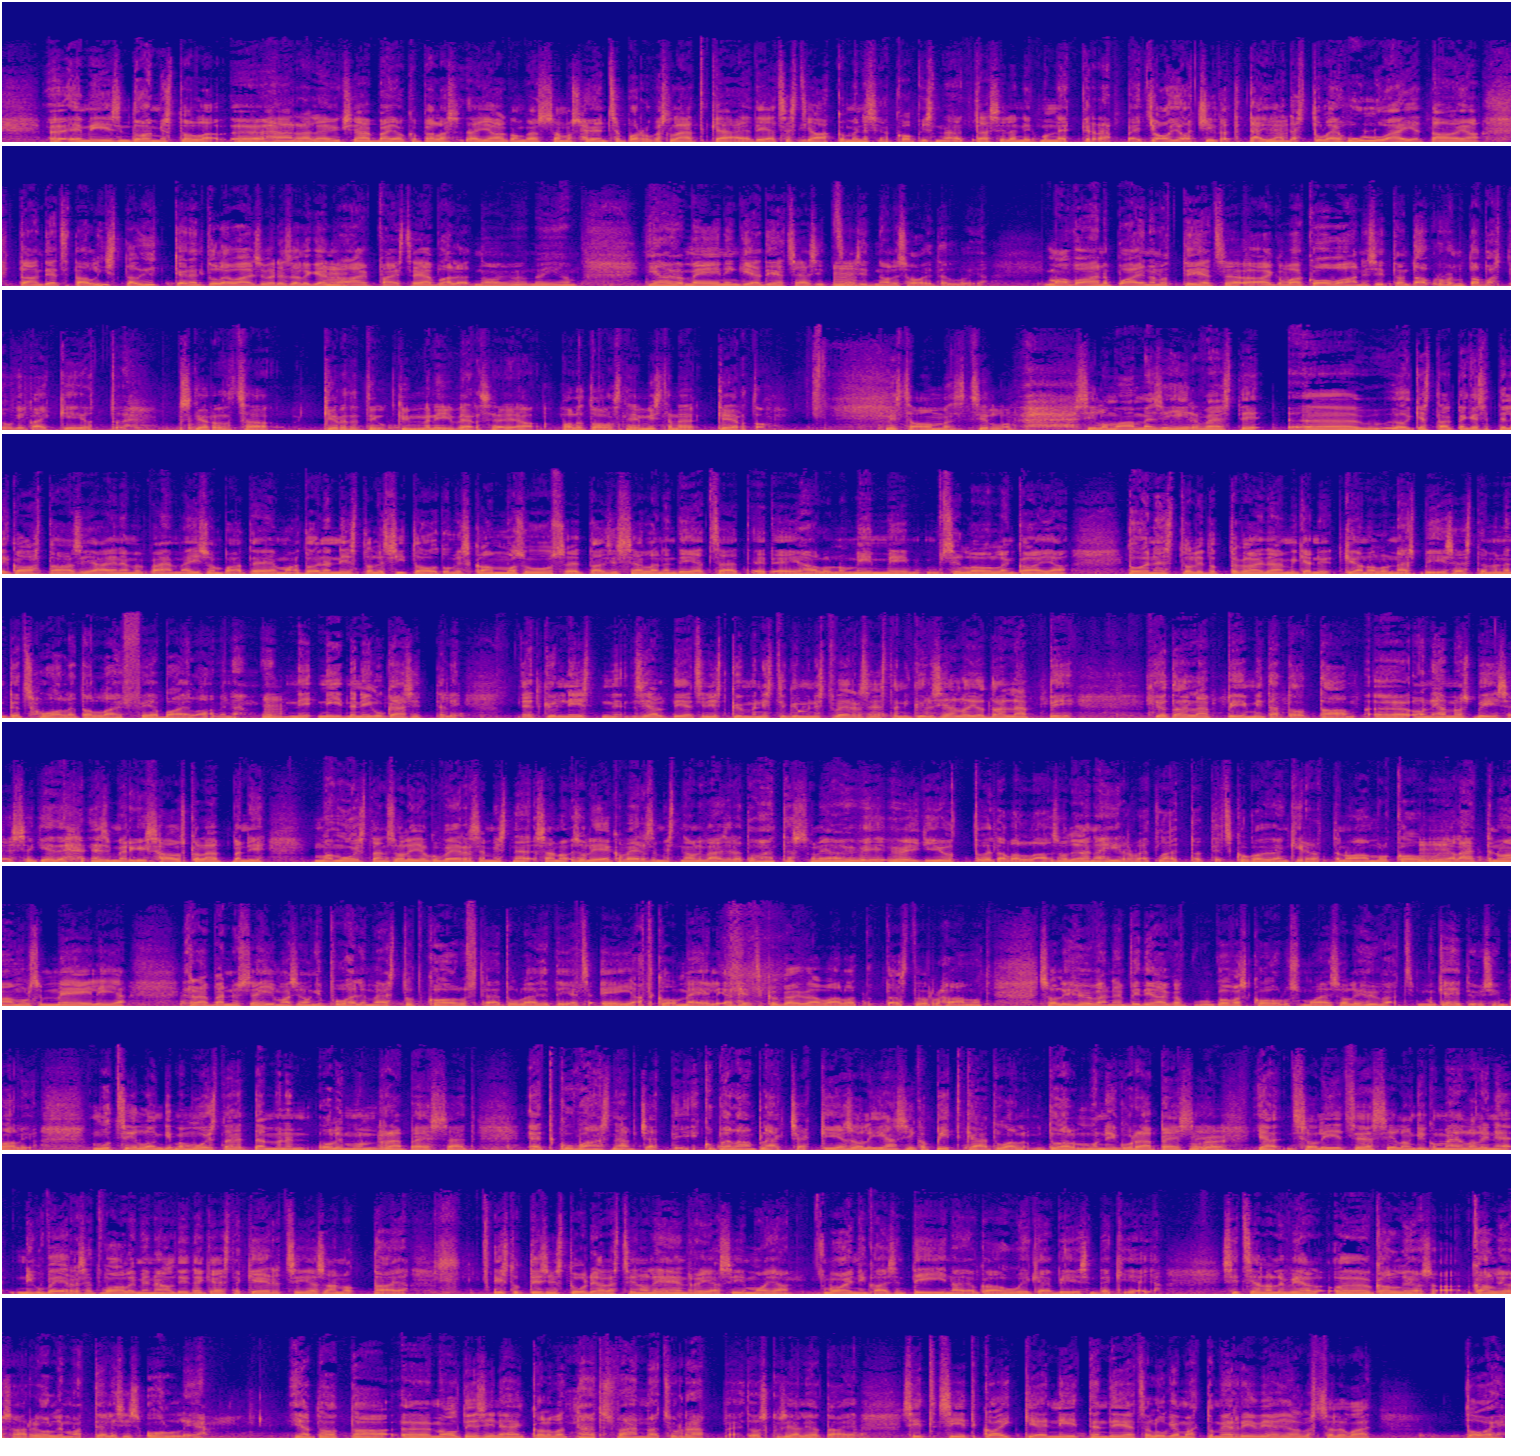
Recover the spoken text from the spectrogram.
M-Easyn toimistolla hääräilee yksi jäbä, joka pelasi sitä Jaakon kanssa samassa höntsäporukassa lätkää. Ja tiedät, sitten Jaakko meni siellä kopissa näyttää sille niitä mun nettiräppejä. Joo, joo, chika, tätä mm. tästä tulee hullu äijä. Tää on, ja, tää on, tiedät, tää on lista ykkönen tulevaisuudessa. Oli käynyt mm. haipaista ja paljon, no, no ihan, ihan hyvä meininki. Ja, tiedät, ja sitten mm. sit ne oli soitellut. Ja, mä oon vaan aina painanut, tiedät, aika vaan kovaa, niin sitten on ta- ruvennut tapahtuukin kaikkia juttuja. Sä kerrot, että sä kirjoitit niinku kymmeniä versejä ja paljon tuollaista, niin mistä ne kertoo? Mistä ammensit silloin? Silloin mä ammensin hirveästi. Öö, oikeastaan ne käsitteli kahta asiaa enemmän vähemmän isompaa teemaa. Toinen niistä oli sitoutumiskammosuus, tai siis sellainen, tiedätkö, että et ei halunnut mimmi silloin ollenkaan. Ja toinen sitten oli totta kai tämä, mikä nytkin on ollut näissä biiseissä, tämmöinen tiedätkö, huoleton life ja bailaaminen. Hmm. Ni, niitä ne niinku käsitteli. Että kyllä niistä, siellä, tiedätkö, niistä kymmenistä kymmenistä verseistä, niin kyllä siellä on jotain läppiä jotain läppiä, mitä tota, on ihan noissa biiseissäkin. Et esimerkiksi hauska läppä, niin mä muistan, se oli joku verse, mistä ne sanoi, se oli eka verse, mistä ne oli vähän silleen, että tässä on ihan hyviä, hyviäkin juttuja tavallaan. Se oli aina hirveet laittaa, että koko yön kirjoittanut aamulla kouluun mm. ja lähettänyt aamulla sen mailin ja räpännyt se himas jonkin puhelimeen tuut koulusta ja tulee se, että ei jatkoa mailia. Tiedät, koko yön valvottu taas turhaa, mutta se oli hyvä. Ne piti aika kovas koulussa mua ja se oli hyvä, että mä kehityin siinä paljon. Mutta silloinkin mä muistan, että tämmöinen oli mun räpeissä, että, että kuvaan Snapchatia, kun pelaan Blackjackia. Ja se oli ihan sika pitkää tuolla, tuolla mun niinku räpeissä. Okay. Ja, ja, se oli itse asiassa silloinkin, kun meillä oli ne niinku verset valmiina, oltiin tekemään sitä kertsiä ja sanottaa. Ja istuttiin siinä studiolla, siinä oli Henri ja Simo ja Vainikaisen Tiina, joka on huikea biisin tekijä. Ja sitten siellä oli vielä Kalliosa- Kalliosaari Olli-Matti, eli siis Olli. Ja tota, me oltiin siinä Henkka olevan, että näytäs vähän noita sun räppejä, olisiko siellä jotain. Ja sit siitä kaikkien niitten, tiedätkö, lukemattomien rivien joukosta se oli vaan, että toi,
